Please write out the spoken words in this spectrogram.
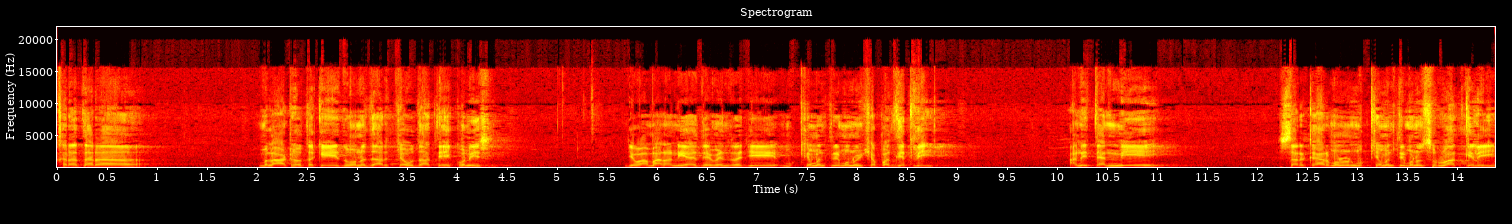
खरं तर मला आठवतं की दोन हजार चौदा ते एकोणीस जेव्हा माननीय देवेंद्रजी मुख्यमंत्री म्हणून शपथ घेतली आणि त्यांनी सरकार म्हणून मुख्यमंत्री म्हणून सुरुवात केली.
